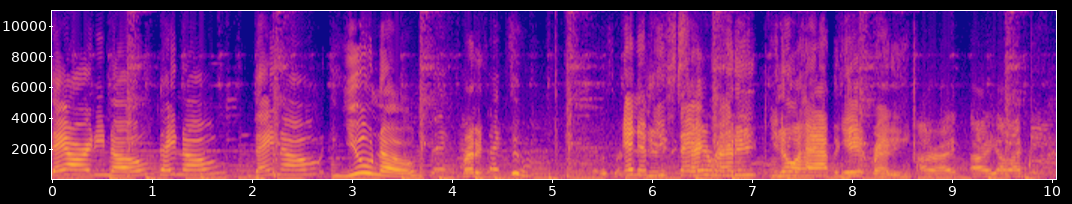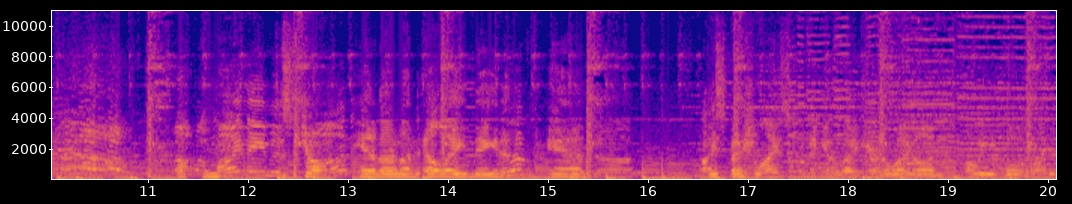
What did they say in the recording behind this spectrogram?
They already know. They know. They know. You know. Ready? And if you stay ready, you don't have to get ready. All right. All right. Y'all like it? Uh, my name is John, and I'm an LA native, and uh, I specialize in making a right here and a right on Hollywood Boulevard.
